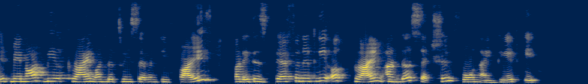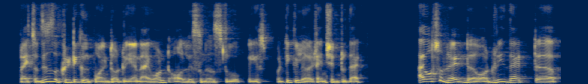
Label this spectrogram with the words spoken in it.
It may not be a crime under 375, but it is definitely a crime under Section 498A. Right. So this is a critical point, Audrey, and I want all listeners to pay particular attention to that. I also read, uh, Audrey, that uh,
